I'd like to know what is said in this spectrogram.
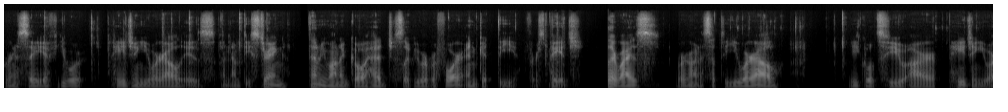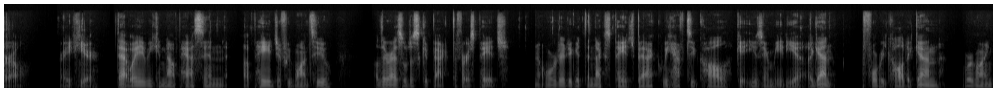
We're going to say if your paging URL is an empty string, then we want to go ahead just like we were before and get the first page. Otherwise, we're going to set the URL equal to our paging URL right here. That way we can now pass in a page if we want to. Otherwise, we'll just get back the first page. In order to get the next page back, we have to call getUserMedia again. Before we call it again, we're going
